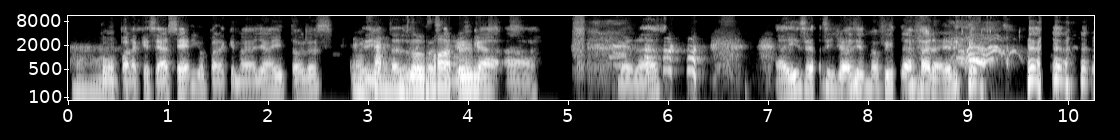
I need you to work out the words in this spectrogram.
Ajá. como para que sea serio, para que no haya ahí todos los idiotas de Costa. Rica, a- ¿verdad? Ahí se hace yo haciendo fila para ver.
